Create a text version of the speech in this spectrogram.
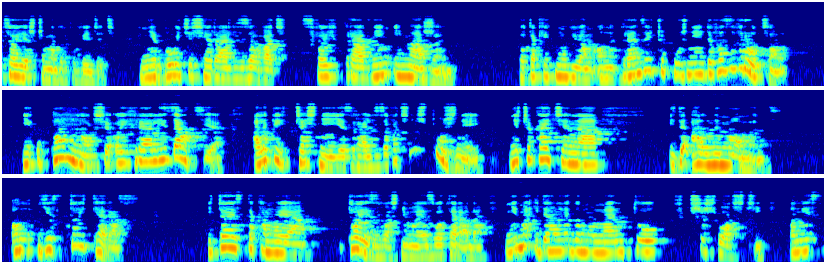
co jeszcze mogę powiedzieć? Nie bójcie się realizować swoich pragnień i marzeń bo tak jak mówiłam, one prędzej czy później do Was wrócą i upomną się o ich realizację, a lepiej wcześniej je zrealizować niż później. Nie czekajcie na idealny moment. On jest tu i teraz. I to jest taka moja, to jest właśnie moja złota rada. Nie ma idealnego momentu w przyszłości. On jest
